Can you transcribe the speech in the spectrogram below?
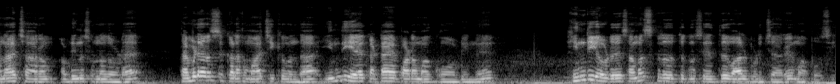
அனாச்சாரம் அப்படின்னு சொன்னதோட தமிழரசு கழகம் ஆட்சிக்கு வந்தால் இந்திய கட்டாய பாடமாக்கும் அப்படின்னு ஹிந்தியோடு சமஸ்கிருதத்துக்கும் சேர்த்து வால் பிடிச்சாரு மாப்போசி.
